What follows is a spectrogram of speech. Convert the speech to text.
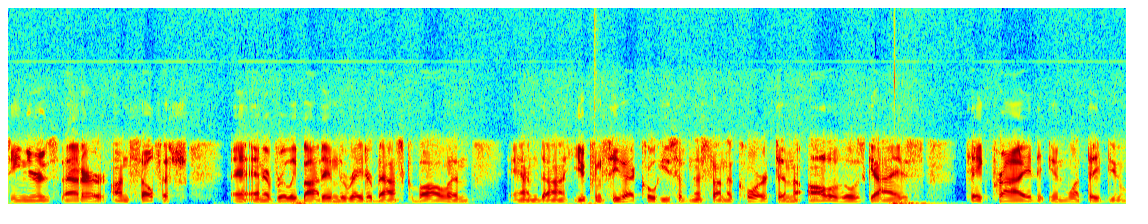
seniors that are unselfish and, and have really bought into Raider basketball, and and uh, you can see that cohesiveness on the court, and all of those guys take pride in what they do.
